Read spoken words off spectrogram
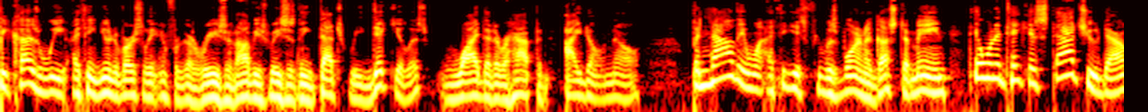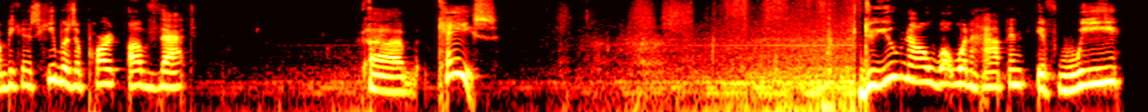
because we, I think, universally and for good reason, obvious reasons, think that's ridiculous. Why that ever happened, I don't know. But now they want, I think if he was born in Augusta, Maine, they want to take his statue down because he was a part of that uh, case. Do you know what would happen if we,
